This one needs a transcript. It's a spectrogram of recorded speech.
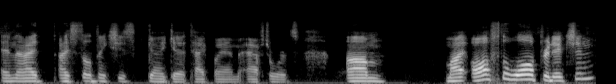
and I I still think she's gonna get attacked by him afterwards. Um, my off the wall prediction.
